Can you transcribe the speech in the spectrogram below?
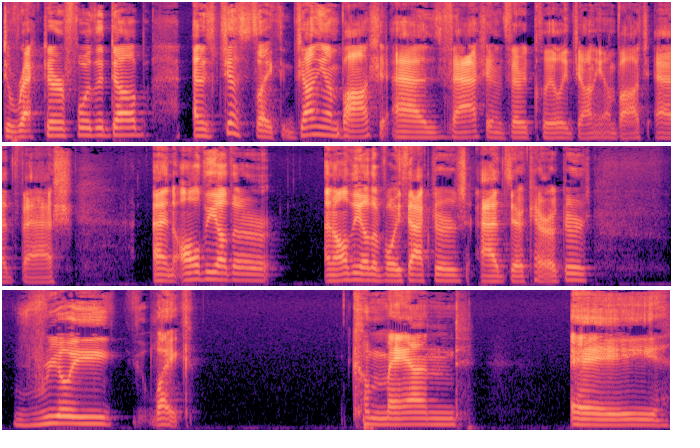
director for the dub. And it's just like Johnny Yong Bosch as Vash, and it's very clearly Johnny Yong Bosch as Vash. And all the other and all the other voice actors add their characters really like command a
